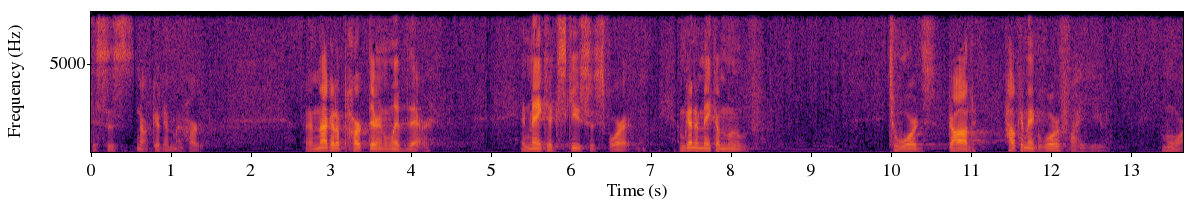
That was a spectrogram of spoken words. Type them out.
this is not good in my heart. And I'm not going to park there and live there and make excuses for it. I'm going to make a move towards God, how can I glorify you more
